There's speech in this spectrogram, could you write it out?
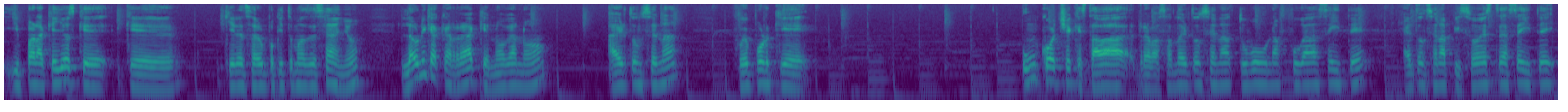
Y para aquellos que, que quieren saber un poquito más de ese año, la única carrera que no ganó Ayrton Senna fue porque un coche que estaba rebasando a Ayrton Senna tuvo una fuga de aceite. Ayrton Senna pisó este aceite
